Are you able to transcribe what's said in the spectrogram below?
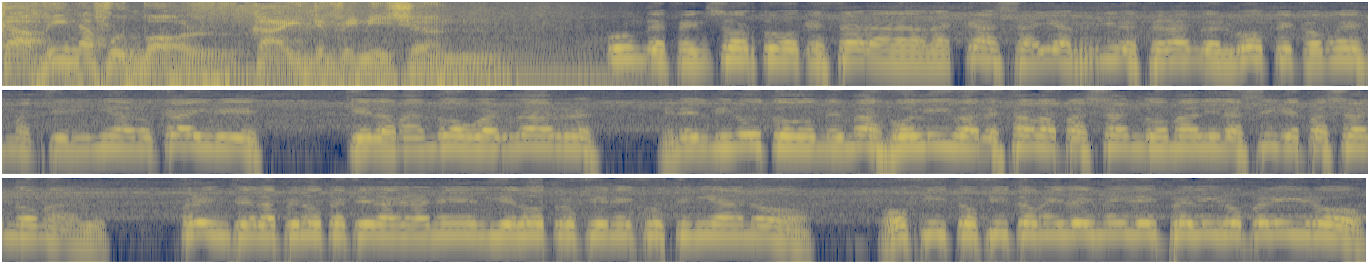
Cabina Fútbol, High Definition. Un defensor tuvo que estar a la casa ahí arriba esperando el bote, como es Maximiliano Caire, que la mandó a guardar en el minuto donde más Bolívar estaba pasando mal y la sigue pasando mal. Frente a la pelota queda Granel y el otro quien es Justiniano. Ojito, ojito, Mayday, Mayday, peligro, peligro.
